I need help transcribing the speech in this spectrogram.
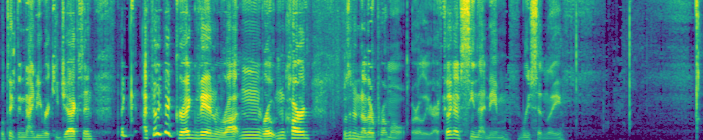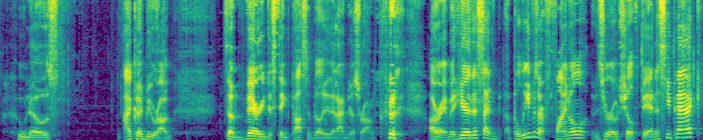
We'll take the 90 Rickey Jackson. Like I feel like that Greg Van Roten Roten card was in another promo earlier. I feel like I've seen that name recently. Who knows? I could be wrong. It's a very distinct possibility that I'm just wrong. All right, but here, this I believe is our final Zero Chill Fantasy Pack.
